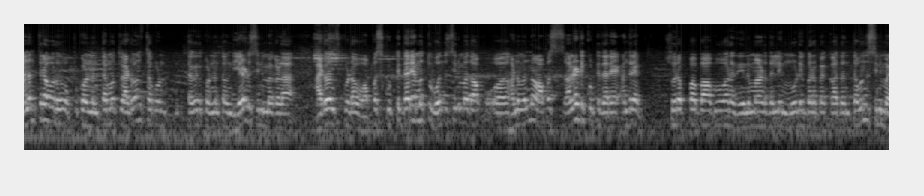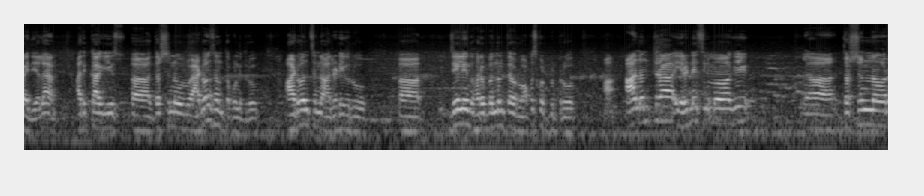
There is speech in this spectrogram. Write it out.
ಆನಂತರ ಅವರು ಒಪ್ಪಿಕೊಂಡಂತ ಮತ್ತು ಅಡ್ವಾನ್ಸ್ ತಗೊಂಡು, ತೆಗೆದುಕೊಂಡಂತ ಒಂದು ಎರಡು ಸಿನಿಮಾಗಳ ಅಡ್ವಾನ್ಸ್ ಕೂಡ ವಾಪಸ್ ಕೊಟ್ಟಿದ್ದಾರೆ ಮತ್ತು ಒಂದು ಸಿನಿಮಾದ ಹಣವನ್ನು ವಾಪಸ್ ಆಲ್ರೆಡಿ ಕೊಟ್ಟಿದ್ದಾರೆ. ಅಂದ್ರೆ ಸೂರಪ್ಪ ಬಾಬು ಅವರ ನಿರ್ಮಾಣದಲ್ಲಿ ಮೂಡಿ ಬರಬೇಕಾದಂತ ಒಂದು ಸಿನಿಮಾ ಇದೆಯಲ್ಲ, ಅದಕ್ಕಾಗಿ ದರ್ಶನ್ ಅವರು ಅಡ್ವಾನ್ಸ್ ಅನ್ನು ತಗೊಂಡಿದ್ರು. ಆ ಅಡ್ವಾನ್ಸ್ ಅನ್ನು ಆಲ್ರೆಡಿ ಇವರು ಜೈಲಿಂದ ಹೊರಗೆ ಬಂದಂತೆ ಅವರು ವಾಪಸ್ ಕೊಟ್ಬಿಟ್ರು. ಆ- ನಂತರ ಎರಡನೇ ಸಿನಿಮಾವಾಗಿ ದರ್ಶನ್ ಅವರ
